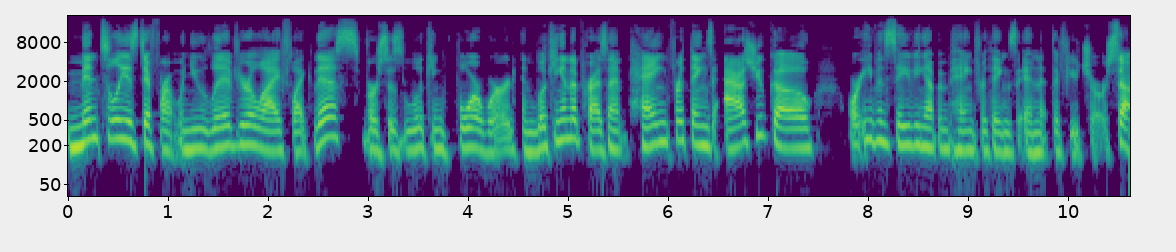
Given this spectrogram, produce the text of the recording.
mentally is different when you live your life like this versus looking forward and looking in the present, paying for things as you go or even saving up and paying for things in the future. So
